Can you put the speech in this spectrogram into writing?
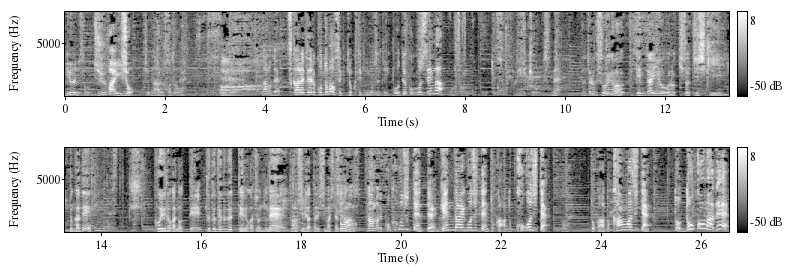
優にその10倍以上っていうなるほど。えーなので使われている言葉を積極的に載せていこうという国語辞典がこの三国とか明教ですね。なんとなくそういうのは現代用語の基礎知識とかで意味出すとかねこういうのが載ってプププププっていうのがちょっとね、うん。楽しみだったりしましたけどななので国語辞典って現代語辞典とかあと古語辞典とかあと漢和辞典とどこまで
